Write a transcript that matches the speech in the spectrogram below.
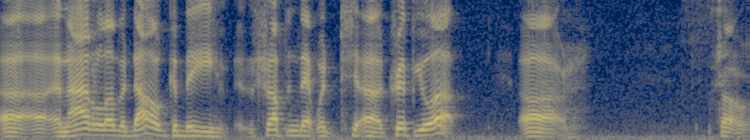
uh, an idol of a dog could be something that would uh, trip you up. Uh, so,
